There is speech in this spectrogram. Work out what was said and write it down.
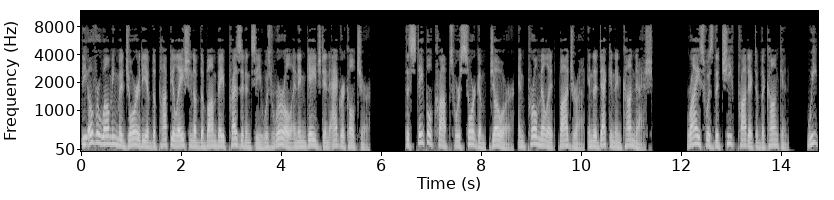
The overwhelming majority of the population of the Bombay Presidency was rural and engaged in agriculture. The staple crops were sorghum and pearl millet in the Deccan and Khandesh. Rice was the chief product of the Konkan. Wheat,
